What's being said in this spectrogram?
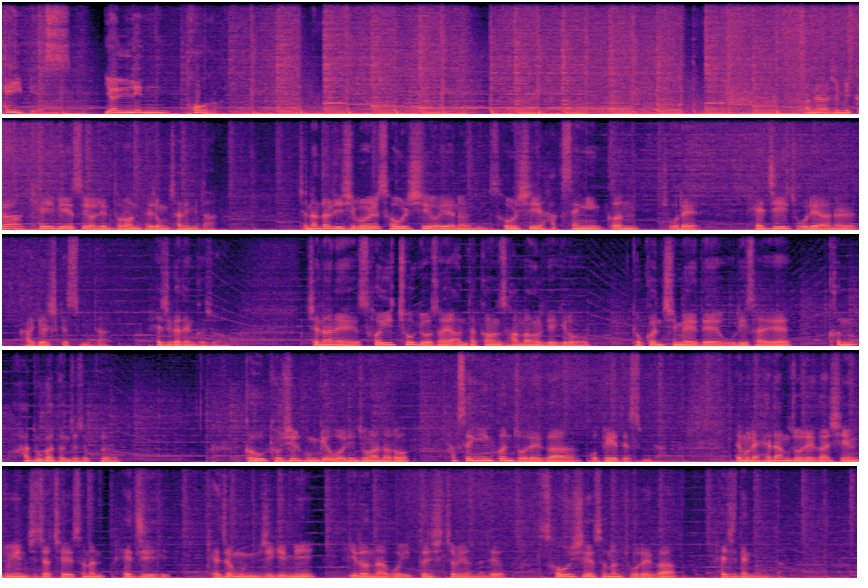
KBS 열린 토론 안녕하십니까 KBS 열린 토론 배종찬입니다. 지난달 25일 서울시 의회는 서울시 학생인권 조례 폐지 조례안을 가결시켰습니다. 폐지가 된 거죠. 지난해 서희초 교사의 안타까운 사망을 계기로 교권 침해에 대해 우리 사회에 큰 화두가 던져졌고요. 그후 교실 붕괴 원인 중 하나로 학생 인권 조례가 꼽히게 됐습니다. 때문에 해당 조례가 시행 중인 지자체에서는 폐지, 개정 움직임이 일어나고 있던 시점이었는데요. 서울시에서는 조례가 폐지된 겁니다.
